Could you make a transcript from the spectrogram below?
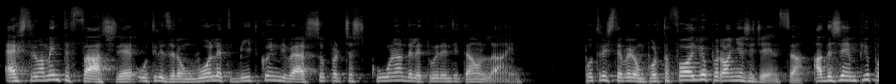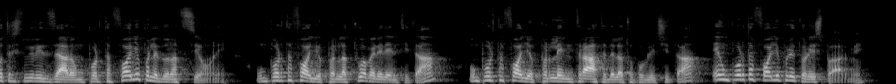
È estremamente facile utilizzare un wallet Bitcoin diverso per ciascuna delle tue identità online. Potresti avere un portafoglio per ogni esigenza, ad esempio potresti utilizzare un portafoglio per le donazioni, un portafoglio per la tua vera identità, un portafoglio per le entrate della tua pubblicità e un portafoglio per i tuoi risparmi.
